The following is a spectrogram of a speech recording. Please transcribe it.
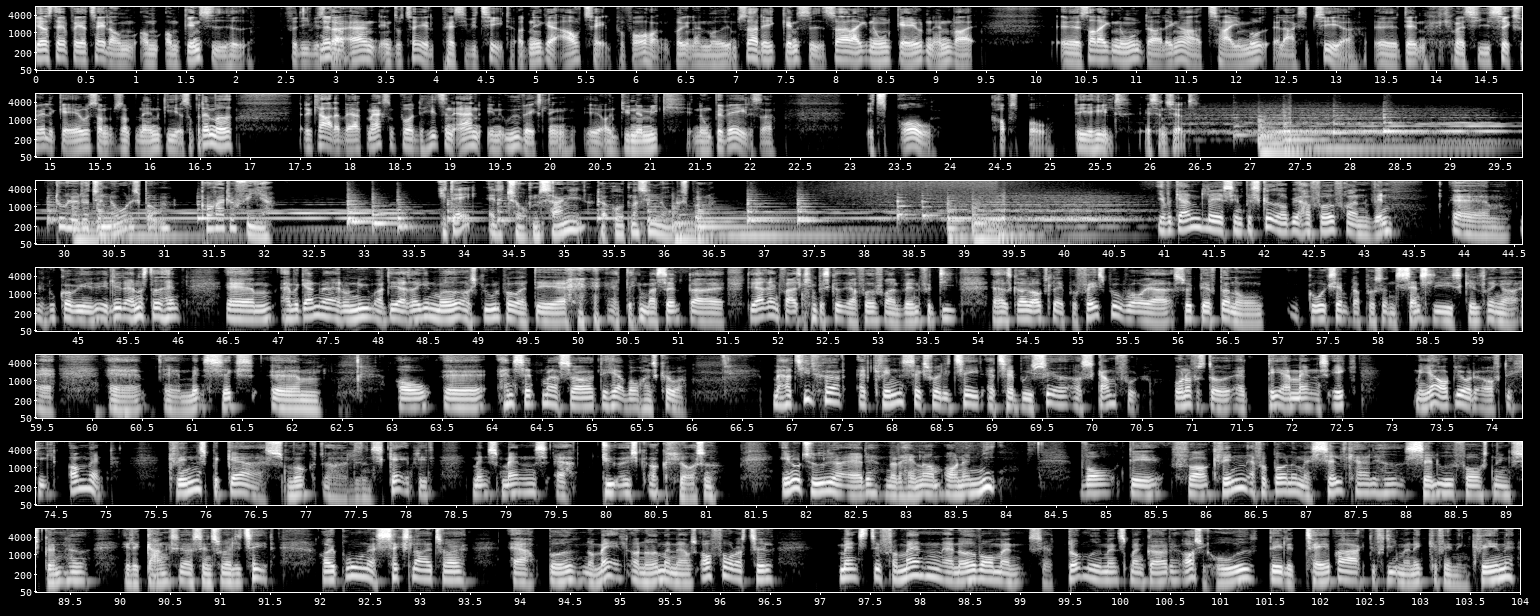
det er også derfor, jeg taler om, om, om gensidighed. Fordi hvis Netop. der er en, en total passivitet, og den ikke er aftalt på forhånd på en eller anden måde, jamen, så er det ikke gensidigt. Så er der ikke nogen gave den anden vej. Øh, så er der ikke nogen, der længere tager imod eller accepterer øh, den, kan man sige, seksuelle gave, som, som den anden giver. Så på den måde er det klart at være opmærksom på, at det hele tiden er en, en udveksling øh, og en dynamik, nogle bevægelser, et sprog, kropssprog. Det er helt essentielt. Du lytter til Notesbogen på Radio 4. I dag er det Torben Sangel, der åbner sin notesbog. Jeg vil gerne læse en besked op, jeg har fået fra en ven. Uh, nu går vi et lidt andet sted hen. Uh, han vil gerne være anonym, og det er altså ikke en måde at skjule på, at det er, at det er mig selv, der... Øh, det er rent faktisk en besked, jeg har fået fra en ven, fordi jeg har skrevet et opslag på Facebook, hvor jeg søgte efter nogle gode eksempler på sådan sanselige skildringer af, af, af mænds sex. Øhm, og øh, han sendte mig så det her, hvor han skriver, man har tit hørt, at kvindens seksualitet er tabuiseret og skamfuld. Underforstået, at det er mandens ikke, men jeg oplever det ofte helt omvendt. Kvindens begær er smukt og lidenskabeligt, mens mandens er dyrisk og klodset. Endnu tydeligere er det, når det handler om onani, hvor det for kvinden er forbundet med selvkærlighed, selvudforskning, skønhed, elegance og sensualitet, og i brugen af sexlegetøj er både normalt og noget, man nærmest opfordres til, mens det for manden er noget, hvor man ser dum ud, mens man gør det, også i hovedet. Det er lidt taberagtigt, fordi man ikke kan finde en kvinde.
